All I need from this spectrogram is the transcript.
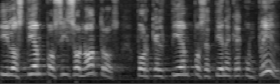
Y los tiempos sí son otros, porque el tiempo se tiene que cumplir.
